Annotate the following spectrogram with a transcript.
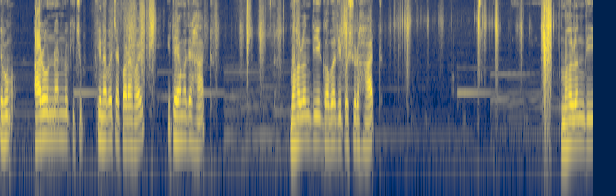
এবং আরও অন্যান্য কিছু কেনাবেচা করা হয়। এটাই আমাদের হাট। মহলন্দি গবাদি পশুর হাট। মহলন্দি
